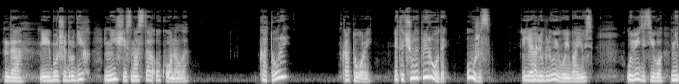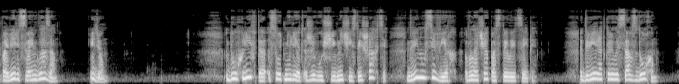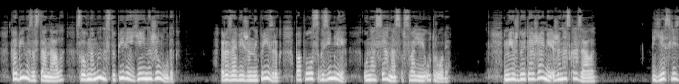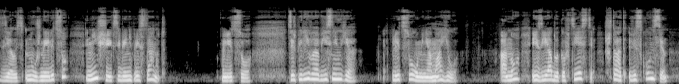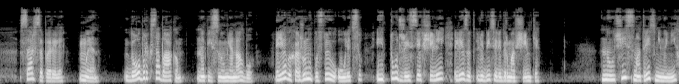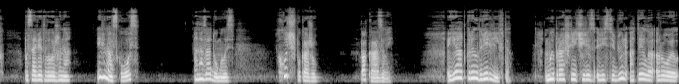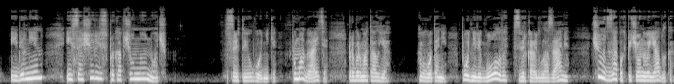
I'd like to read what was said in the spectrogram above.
«Да», и больше других нищий с моста О'Коннелла. Который? Который. Это чудо природы. Ужас. Я люблю его и боюсь. Увидеть его, не поверить своим глазам. Идем. Дух лифта, сотню лет живущий в нечистой шахте, двинулся вверх, волоча постылые цепи. Дверь открылась со вздохом. Кабина застонала, словно мы наступили ей на желудок. Разобиженный призрак пополз к земле, унося нас в своей утробе. Между этажами жена сказала, «Если сделать нужное лицо, нищие к тебе не пристанут». «Лицо», — терпеливо объяснил я, — «лицо у меня мое. Оно из яблока в тесте, штат Висконсин, Сарсапереле, Мэн. Добр к собакам», — написано у меня на лбу. Я выхожу на пустую улицу, и тут же из всех щелей лезут любители дармовщинки. «Научись смотреть мимо них», — посоветовала жена. «Или насквозь». Она задумалась. «Хочешь, покажу?» «Показывай». Я открыл дверь лифта. Мы прошли через вестибюль отеля «Роyal Иберниен» и сощурились в прокопченную ночь. «Святые угодники, помогайте», — пробормотал я. Вот они, подняли головы, сверкают глазами, чуют запах печеного яблока.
